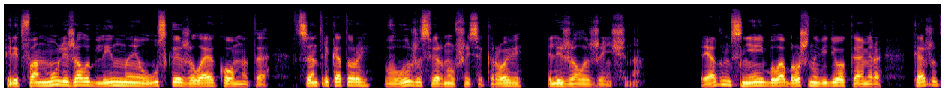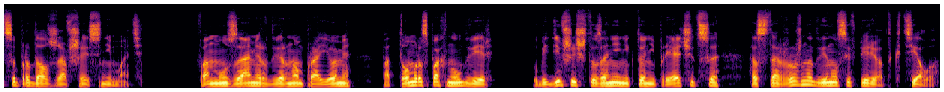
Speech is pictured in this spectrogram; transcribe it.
Перед Фанму лежала длинная узкая жилая комната, в центре которой, в луже свернувшейся крови, лежала женщина. Рядом с ней была брошена видеокамера, кажется, продолжавшая снимать. Фанму замер в дверном проеме, потом распахнул дверь. Убедившись, что за ней никто не прячется, осторожно двинулся вперед, к телу.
